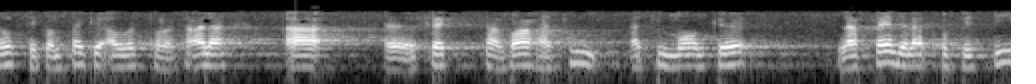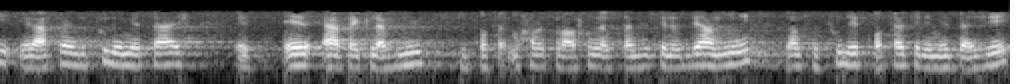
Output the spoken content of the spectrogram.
donc c'est comme ça que Allah a euh, fait savoir à tout, à tout le monde que la fin de la prophétie et la fin de tous les messages est, est avec la venue du prophète Mohammed sallallahu alayhi wa sallam, c'est le dernier d'entre tous les prophètes et les messagers,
